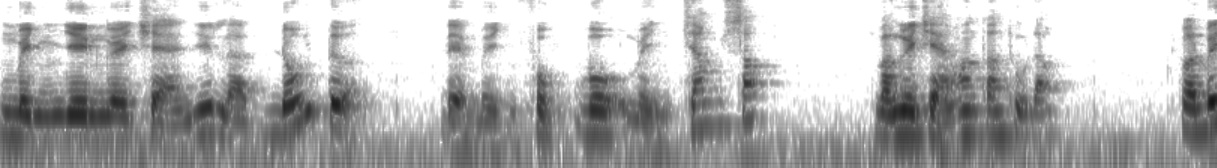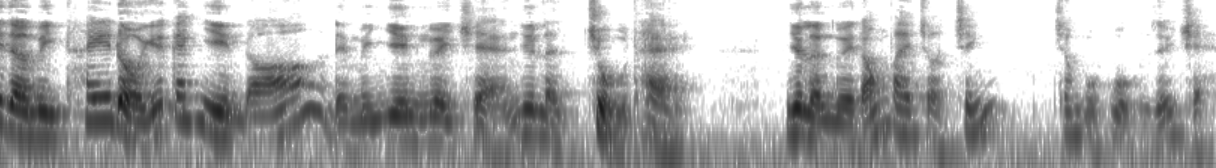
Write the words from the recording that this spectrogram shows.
mình nhìn người trẻ như là đối tượng để mình phục vụ, mình chăm sóc, và người trẻ hoàn toàn thụ động. Còn bây giờ mình thay đổi cái cách nhìn đó để mình nhìn người trẻ như là chủ thể, như là người đóng vai trò chính trong một vụ giới trẻ.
